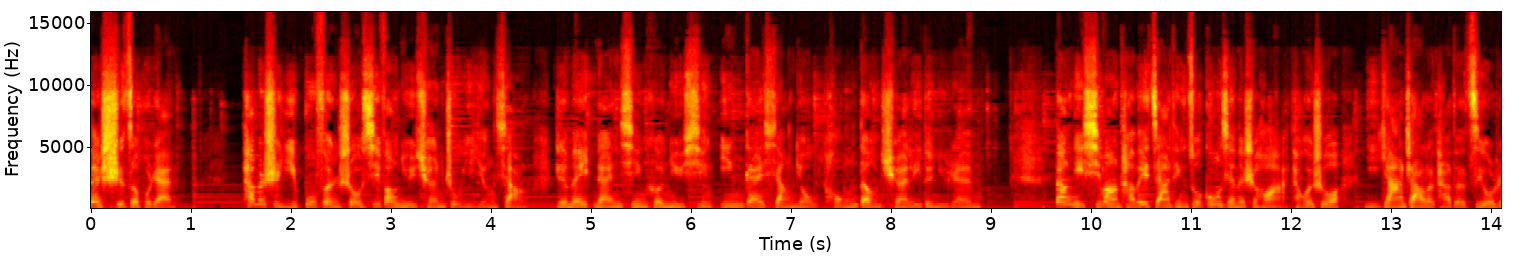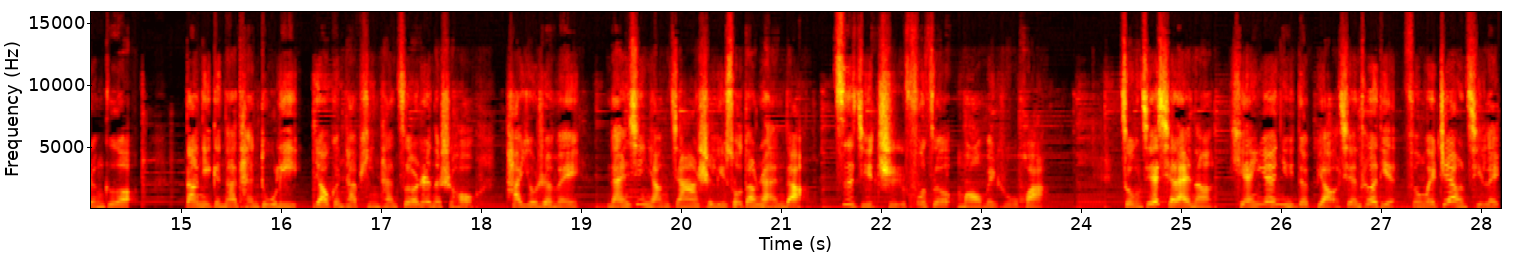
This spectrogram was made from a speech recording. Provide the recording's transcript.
但实则不然。她们是一部分受西方女权主义影响，认为男性和女性应该享有同等权利的女人。当你希望她为家庭做贡献的时候啊，她会说你压榨了她的自由人格。当你跟他谈独立，要跟他平摊责任的时候，他又认为男性养家是理所当然的，自己只负责貌美如花。总结起来呢，田园女的表现特点分为这样几类，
